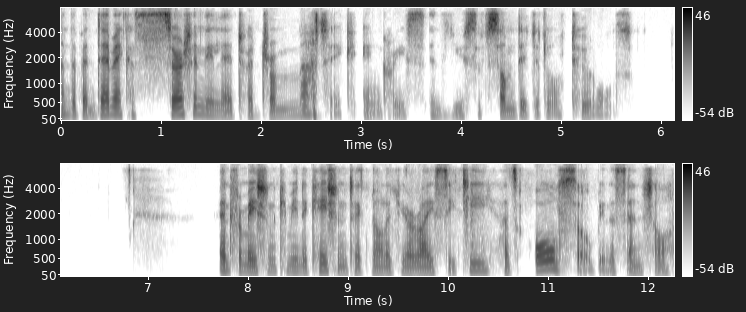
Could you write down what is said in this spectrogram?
And the pandemic has certainly led to a dramatic increase in the use of some digital tools. Information communication technology, or ICT, has also been essential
